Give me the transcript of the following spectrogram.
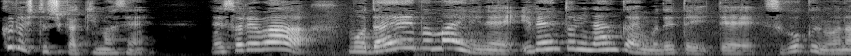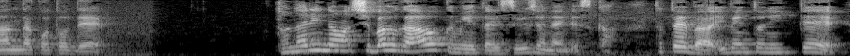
来る人しか来ません。でそれは、もうだいぶ前にね、イベントに何回も出ていて、すごく学んだことで、隣の芝生が青く見えたりするじゃないですか。例えば、イベントに行って、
